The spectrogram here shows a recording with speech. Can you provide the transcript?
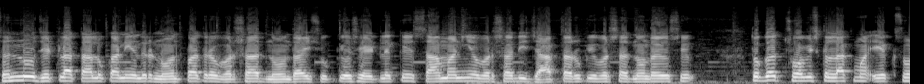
સન્નુ જેટલા તાલુકાની અંદર નોંધપાત્ર વરસાદ નોંધાઈ ચૂક્યો છે, એટલે કે સામાન્ય વરસાદી ઝાપટારૂપી વરસાદ નોંધાયો છે. તો ગત ચોવીસ કલાકમાં એકસો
